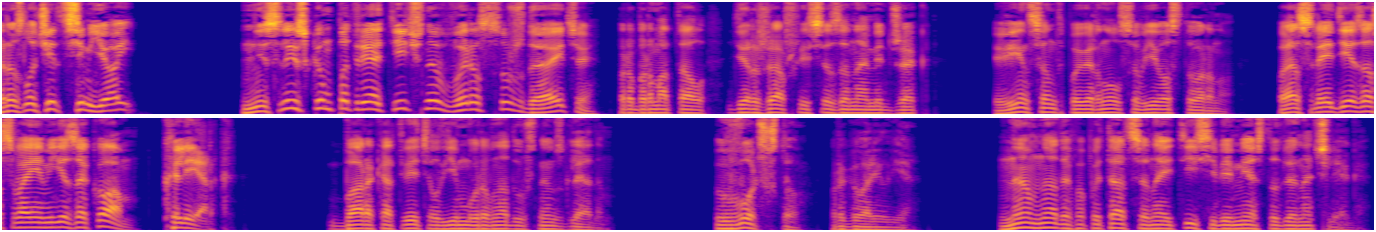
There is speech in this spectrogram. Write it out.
разлучит с семьей?» «Не слишком патриотично вы рассуждаете», — пробормотал державшийся за нами Джек. Винсент повернулся в его сторону. «Последи за своим языком, клерк!» Барак ответил ему равнодушным взглядом. «Вот что», — проговорил я. Нам надо попытаться найти себе место для ночлега.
